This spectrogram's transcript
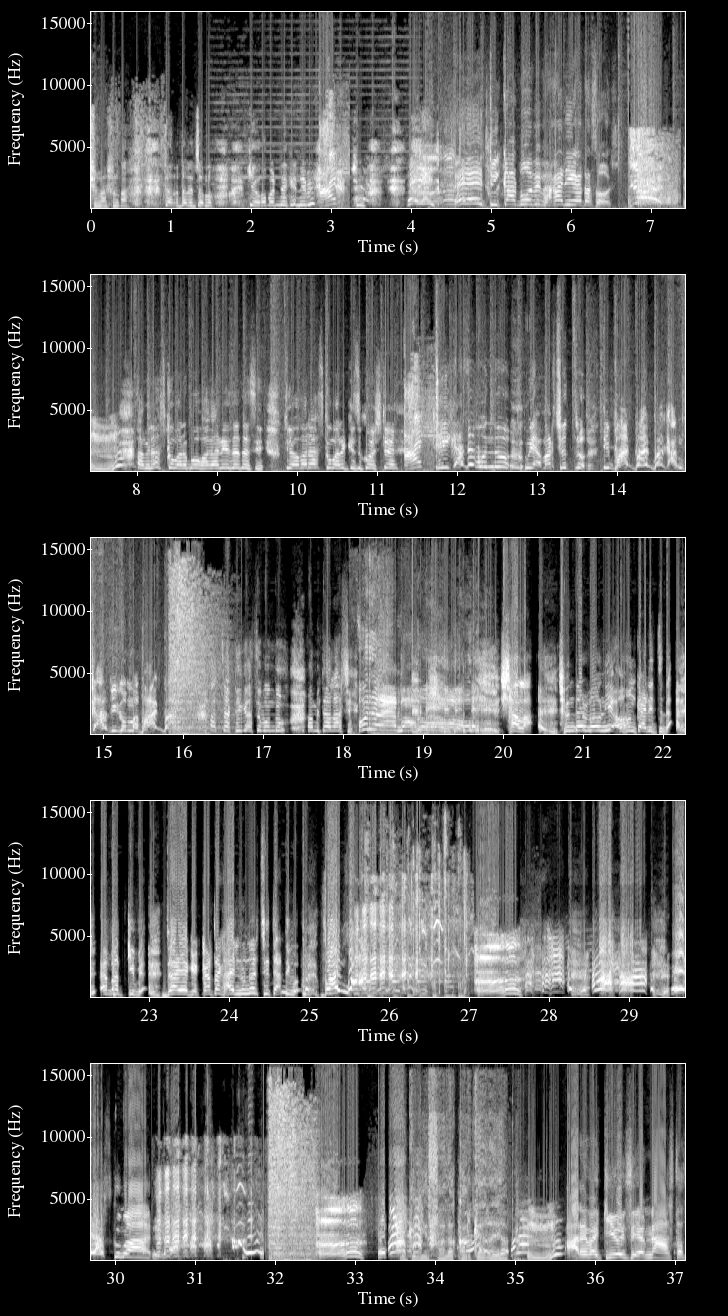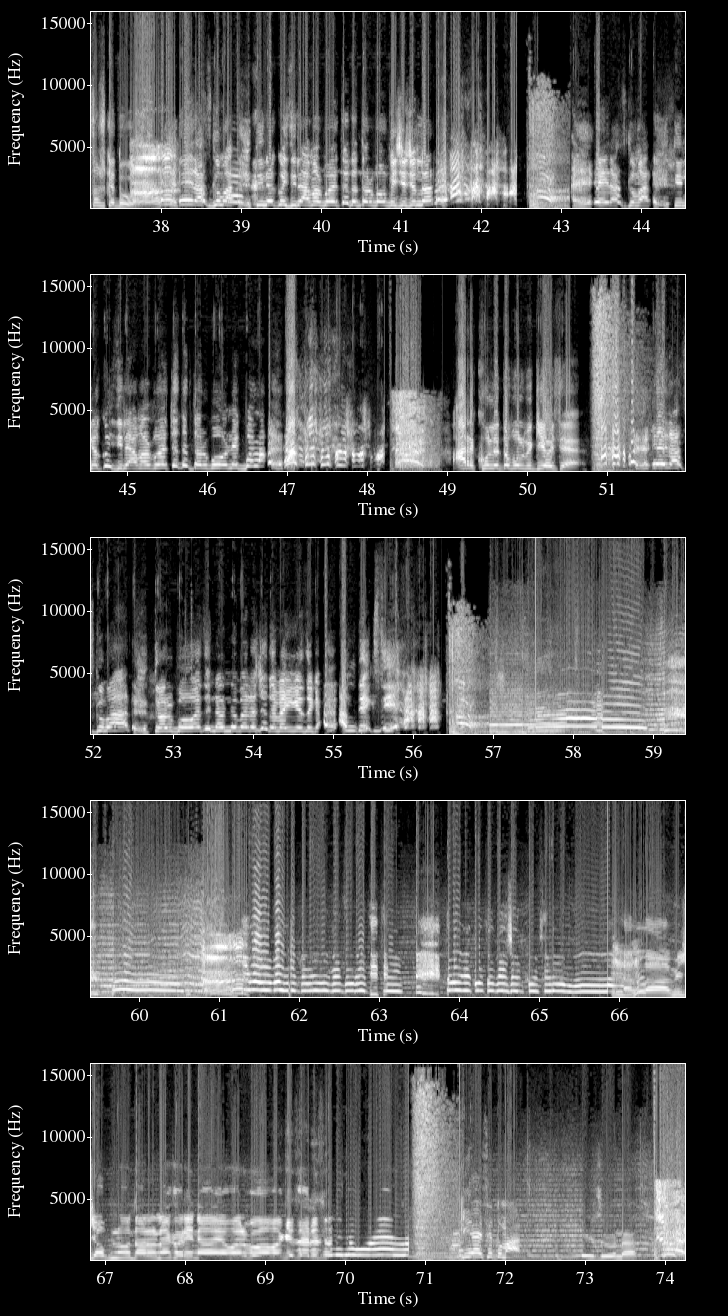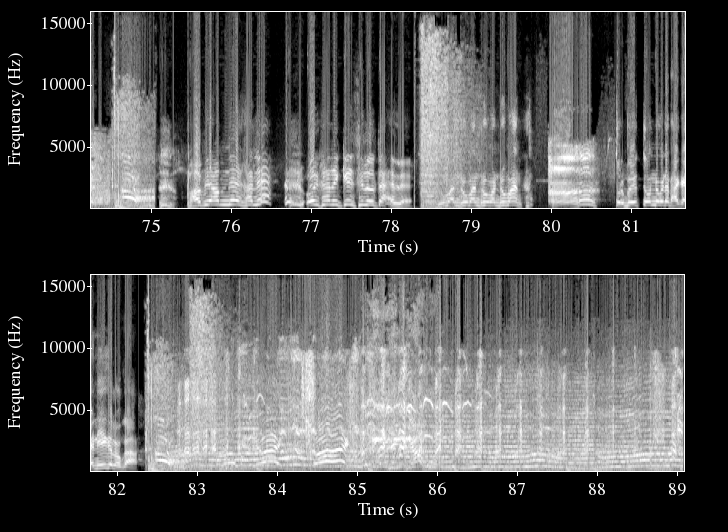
শোনা শোনা তাড়াতাড়ি চলো কেউ আবার দেখে নেবে। এই এই এই, এই তুই কার বউবে ভাগা নিয়ে গেতাছস? আমি রাজকুমারের বউ ভাগা নিয়ে যেতেছি তুই আবার রাজকুমারের কিছু কষ্টে ঠিক আছে বন্ধু তুই আমার শত্রু তুই ভাগ ভাগ ভাগ আমি কার কি গম্মা ভাগ ভাগ। আচ্ছা ঠিক আছে বন্ধু আমি তাহলে আসি। ওরে বাবা! শালা সুন্দর বউ নিয়ে অহংকারী চুদা এবার কি যাই আগে কাটা খাই নুনের চিতা দিব। বাই এই রাজকুমার लेकिन ये साला कर क्या रहा है यहाँ पे আরে ভাই কি হয়েছে এমনি হাসতাছস কে তুই এই রাজকুমার তুই না কইছিলি আমার বয়স তো তোর বউ বেশি সুন্দর এই রাজকুমার তুই না কইছিলি আমার বয়স তো তোর বউ অনেক ভালো আরে খুলে তো বলবি কি হয়েছে এই রাজকুমার তোর বউ আছে না অন্য বেলার সাথে ভেঙে গেছে গা। আমি দেখছি আল্লাহ আমি স্বপ্ন ধারণা করি নাই আমার বউ আমাকে ছেড়ে চলে কি আছে তোমার? কিছু না। ভাবি আপনি এখানে? ওইখানে কে ছিল তাহলে? রুমান রুমান রুমান রুমান। তোর বইয়ের তো অন্য বেটা ভাগা নিয়ে গেল গা।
